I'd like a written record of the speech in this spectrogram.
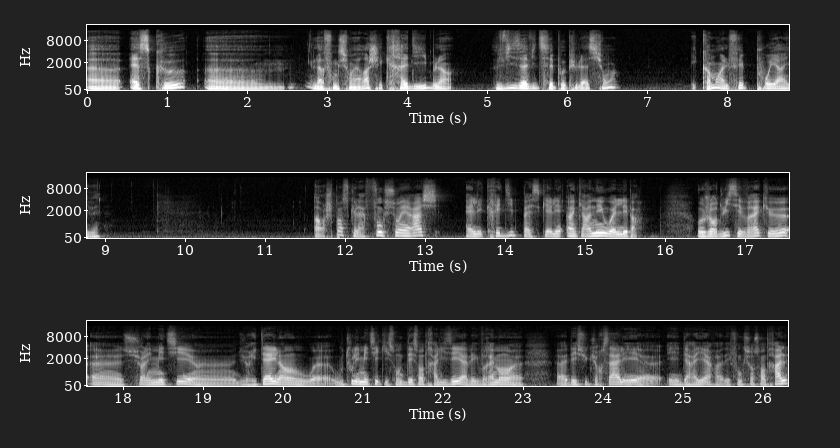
Euh, est-ce que la fonction RH est crédible vis-à-vis de ces populations? Et comment elle fait pour y arriver? Alors je pense que la fonction RH, elle est crédible parce qu'elle est incarnée ou elle l'est pas. Aujourd'hui, c'est vrai que euh, sur les métiers euh, du retail, hein, euh, ou, tous les métiers qui sont décentralisés avec vraiment des succursales et, et, derrière des fonctions centrales,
